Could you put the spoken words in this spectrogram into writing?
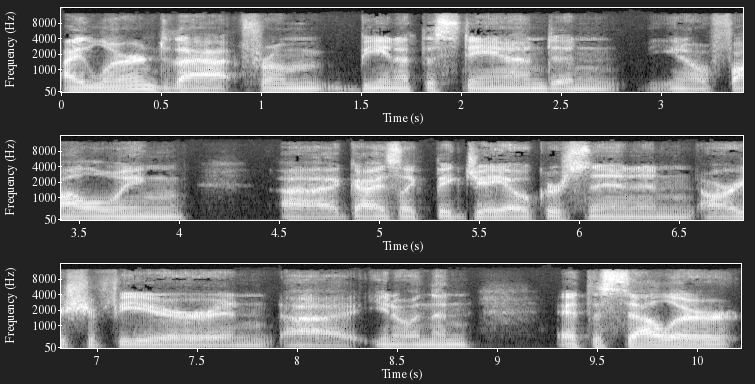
I learned that from being at the stand and, you know, following uh, guys like Big Jay Oakerson and Ari Shaffir and, uh, you know, and then at the cellar,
